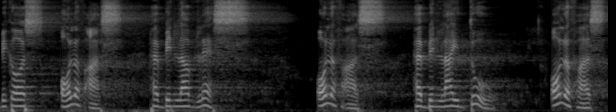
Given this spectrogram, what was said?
Because all of us have been loved less. All of us have been lied to. All of us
